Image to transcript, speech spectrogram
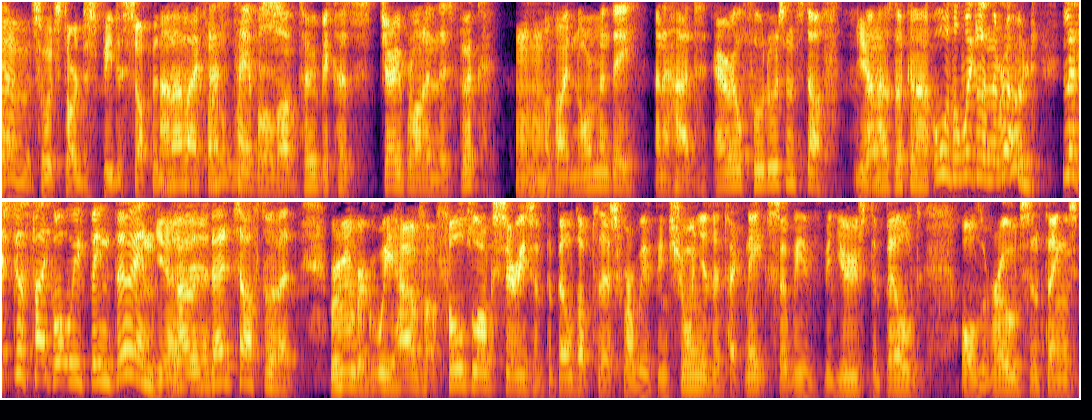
Um, so it started to speed us up. In, And I in like this table weeks, a lot so- too because Jerry brought in this book Mm-hmm. about Normandy and it had aerial photos and stuff. Yeah. And I was looking at, oh, the wiggle in the road looks just like what we've been doing. Yeah. And I was dead chuffed with it. Remember, we have a full vlog series of the build up to this where we've been showing you the techniques that we've used to build all the roads and things.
